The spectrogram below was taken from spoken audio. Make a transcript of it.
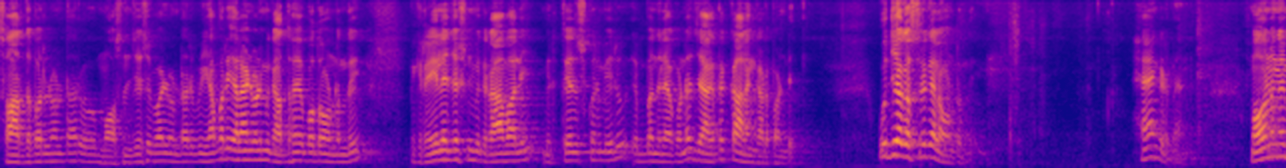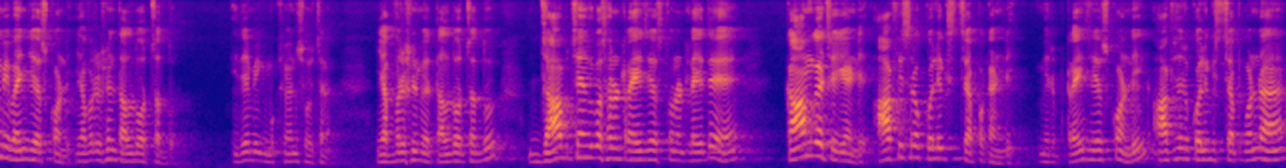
స్వార్థపరులు ఉంటారు మోసం చేసే వాళ్ళు ఉంటారు ఎవరు ఎలాంటి వాళ్ళు మీకు అర్థమైపోతూ ఉంటుంది. మీకు రియలైజేషన్ మీకు రావాలి మీరు తెలుసుకొని మీరు ఇబ్బంది లేకుండా జాగ్రత్తగా కాలం గడపండి. ఉద్యోగస్తులకి ఎలా ఉంటుంది? హ్యాంగ్డ్ మ్యాన్ మౌనంగా మీ పని చేసుకోండి ఎవరి విషయం తలదూర్చొద్దు. ఇదే మీకు ముఖ్యమైన సూచన. ఎవరి విషయం మీరు తలదూర్చొద్దు. జాబ్ చేంజ్ కోసం ట్రై చేస్తున్నట్లయితే కామ్గా చేయండి. ఆఫీస్లో కొలీగ్స్ చెప్పకండి. మీరు ట్రై చేసుకోండి. ఆఫీస్లో కొలీగ్స్ చెప్పకుండా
